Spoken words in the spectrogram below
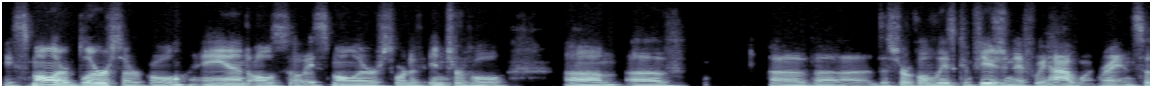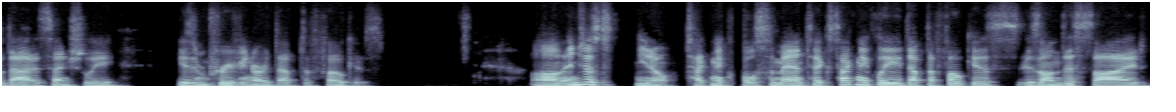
a smaller blur circle and also a smaller sort of interval um, of of uh, the circle of least confusion if we have one, right? And so that essentially is improving our depth of focus. Um, and just, you know, technical semantics. Technically, depth of focus is on this side,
